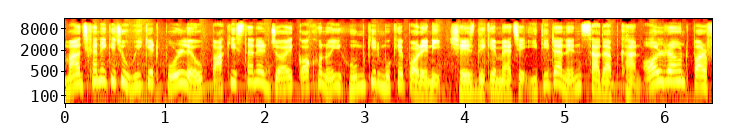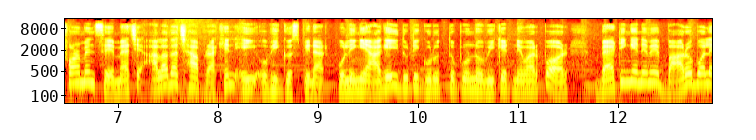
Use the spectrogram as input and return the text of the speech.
মাঝখানে কিছু উইকেট পড়লেও পাকিস্তানের জয় কখনোই হুমকির মুখে পড়েনি। শেষ দিকে ম্যাচে ইতি টানেন সাদাব খান। অলরাউন্ড পারফরমেন্সে ম্যাচে আলাদা ছাপ রাখেন এই অভিজ্ঞ স্পিনার। বোলিংয়ে আগেই দুটি গুরুত্বপূর্ণ উইকেট নেওয়ার পর ব্যাটিংয়ে নেমে বারো বলে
